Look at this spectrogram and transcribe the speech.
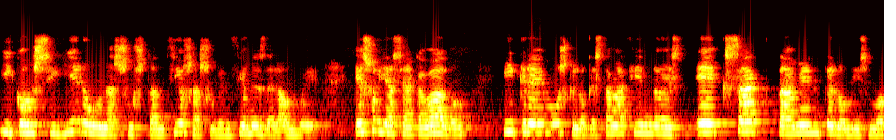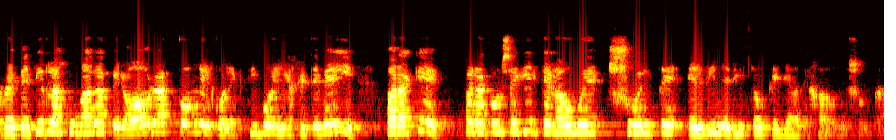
y consiguieron unas sustanciosas subvenciones de la UE. Eso ya se ha acabado y creemos que lo que están haciendo es exactamente lo mismo, repetir la jugada, pero ahora con el colectivo LGTBI. ¿Para qué? Para conseguir que la UE suelte el dinerito que ya ha dejado de soltar.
